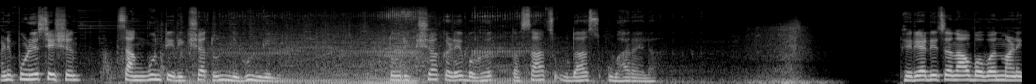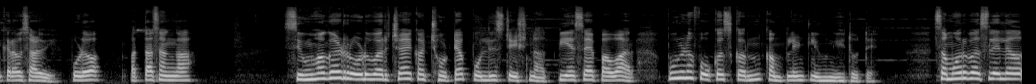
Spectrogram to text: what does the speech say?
आणि पुणे स्टेशन सांगून ती रिक्षातून निघून गेली. तो रिक्षाकडे बघत तसाच उदास उभा राहिला. फिर्यादीचं नाव बबन माणिकराव साळवी. पुढं पत्ता सांगा. सिंहगड रोडवरच्या एका छोट्या पोलीस स्टेशनात पी एस आय पवार पूर्ण फोकस करून कंप्लेंट लिहून घेत होते. समोर बसलेलं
